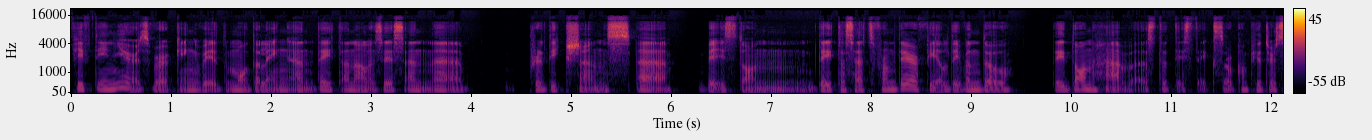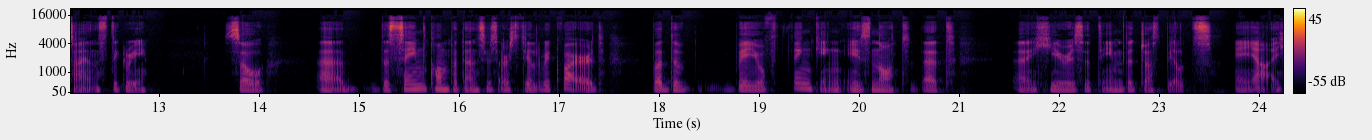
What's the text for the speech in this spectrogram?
15 years working with modeling and data analysis and uh, predictions uh, based on data sets from their field, even though they don't have a statistics or computer science degree. So uh, the same competencies are still required, but the way of thinking is not that uh, here is a team that just builds AI.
